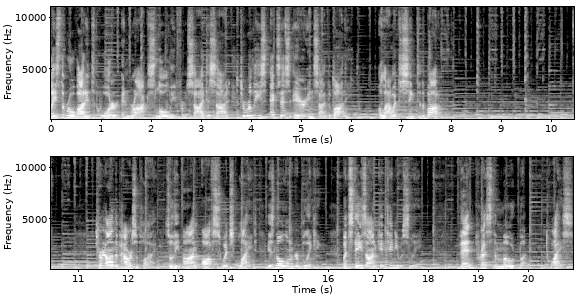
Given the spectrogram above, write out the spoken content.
Place the robot into the water and rock slowly from side to side to release excess air inside the body. Allow it to sink to the bottom. Turn on the power supply so the on-off switch light is no longer blinking, but stays on continuously. Then press the mode button twice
